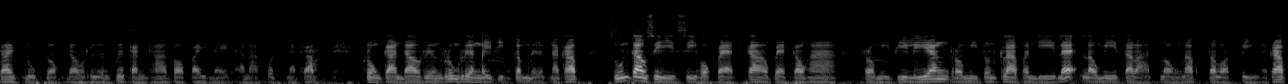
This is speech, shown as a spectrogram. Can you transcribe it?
ได้ปลูกดอกดาวเรืองเพื่อการค้าต่อไปในอนาคตนะครับ โครงการดาวเรืองรุ่งเรืองในถิ่นกำเนิดนะครับ 0944689895 เรามีพี่เลี้ยง เรามีต้นกล้าพันธุ์ดี และเรามีตลาดรองรับตลอดปีนะครับ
